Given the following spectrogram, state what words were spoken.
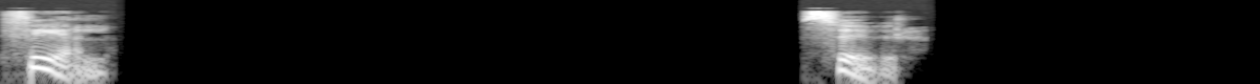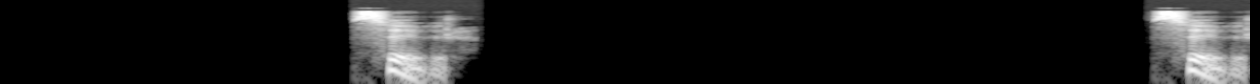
Fel. Sur. Sur. Sur.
